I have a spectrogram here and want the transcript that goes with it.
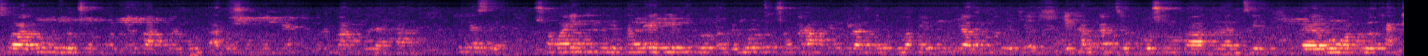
ছয় গুণজন সম্পর্কে বাক্য এবং তাদের সম্পর্কে একটা করে বাক্য লেখা। ঠিক আছে? সবাই তাহলে এগুলো কি করতে হবে? মনোযোগ সবার আমাদের ক্লাস দেখতে হবে এবং ক্লাসগুলো দেখে এখানকার যে প্রশ্ন বা যে হোমওয়ার্কগুলো থাকে,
